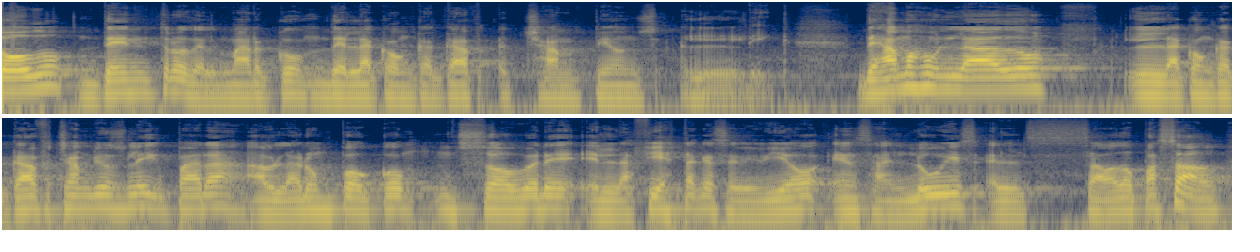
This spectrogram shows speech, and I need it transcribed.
todo dentro del marco de la CONCACAF Champions League. Dejamos a un lado la CONCACAF Champions League para hablar un poco sobre la fiesta que se vivió en San Luis el sábado pasado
